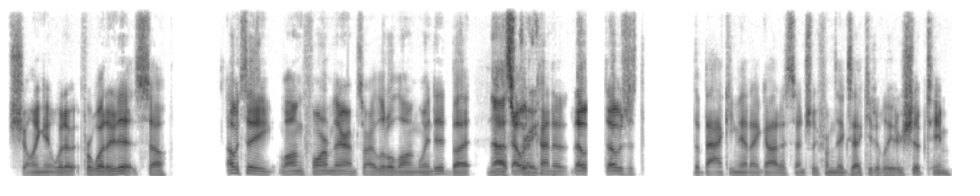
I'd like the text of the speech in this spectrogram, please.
showing it what for what it is. So I would say long form there. I'm sorry, a little long winded, but no, that great. was kind of that was, that was just the backing that I got essentially from the executive leadership team.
